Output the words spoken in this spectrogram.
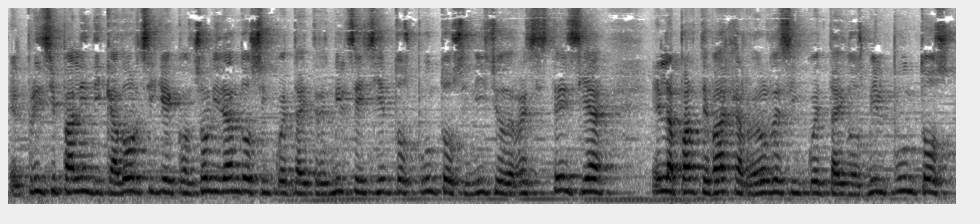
El principal indicador sigue consolidando 53.600 puntos inicio de resistencia en la parte baja alrededor de 52.000 puntos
